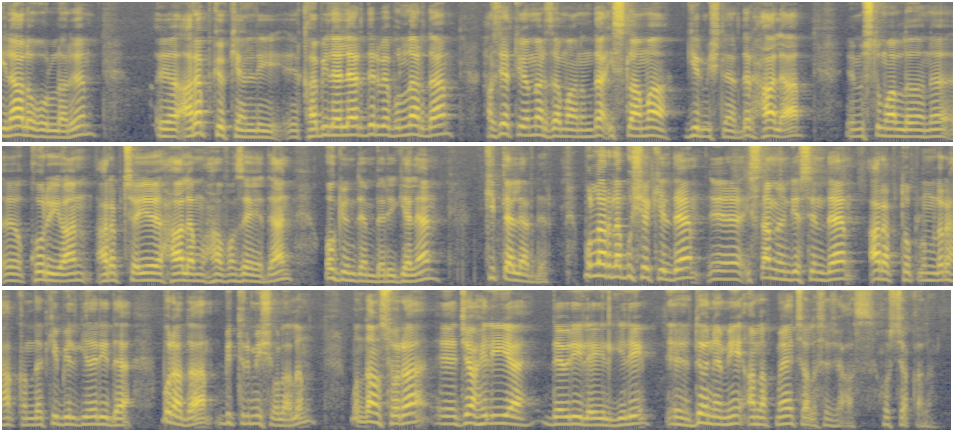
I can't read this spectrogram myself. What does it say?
Hilal oğulları e, Arap kökenli e, kabilelerdir ve bunlar da Hazreti Ömer zamanında İslam'a girmişlerdir. Hala Müslümanlığını koruyan, Arapçayı hala muhafaza eden, o günden beri gelen kitlelerdir. Bunlarla bu şekilde İslam öncesinde Arap toplumları hakkındaki bilgileri de burada bitirmiş olalım. Bundan sonra e, cahiliye devriyle ilgili e, dönemi anlatmaya çalışacağız. Hoşçakalın.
